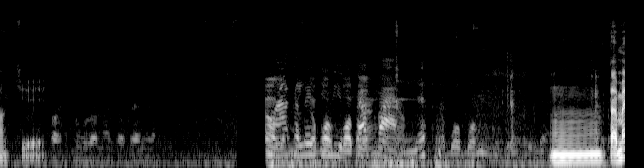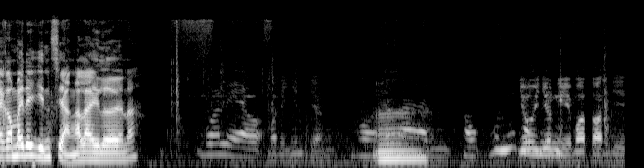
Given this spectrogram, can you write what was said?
โอเคดูแล้วน่าจะแปลงนี้มาก็เลยที่รีบกลับบ้านเนี่ยบ่บ่มีอืมแต่แม่ก็ไม่ได้ยินเสียงอะไรเลยนะบ่แล้วบ่ได้ยินเสียงบ่อืมเขาบ่มีอยู่อยู่หนีบ่ตอนที่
